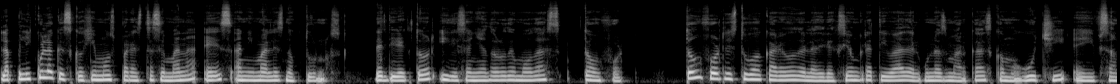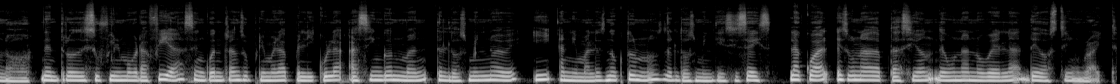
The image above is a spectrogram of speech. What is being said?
La película que escogimos para esta semana es Animales Nocturnos, del director y diseñador de modas Tom Ford. Tom Ford estuvo a cargo de la dirección creativa de algunas marcas como Gucci e Yves Saint Laurent. Dentro de su filmografía se encuentran su primera película A Single Man del 2009 y Animales Nocturnos del 2016, la cual es una adaptación de una novela de Austin Wright.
